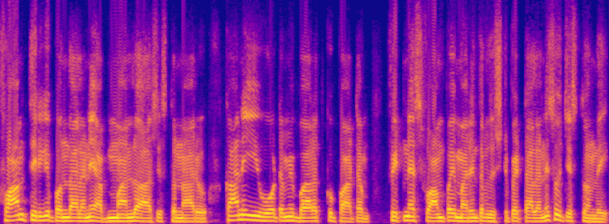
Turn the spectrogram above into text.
ఫామ్ తిరిగి పొందాలని అభిమానులు ఆశిస్తున్నారు. కానీ ఈ ఓటమి భారత్కు పాఠం. ఫిట్నెస్ ఫామ్పై మరింత దృష్టి పెట్టాలని సూచిస్తుంది.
